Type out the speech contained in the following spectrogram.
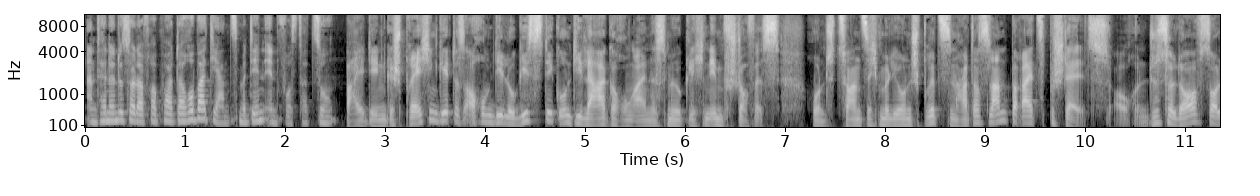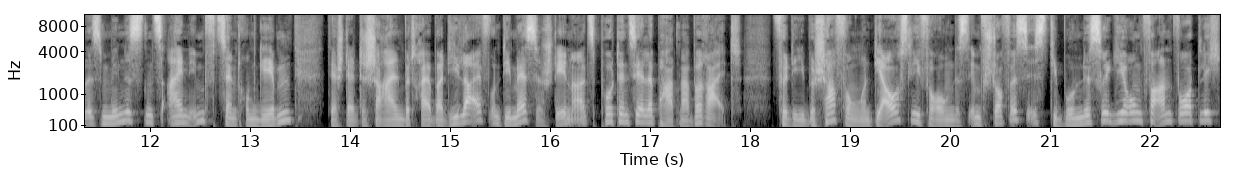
Antenne Düsseldorf-Reporter Robert Jans mit den Infos dazu. Bei den Gesprächen geht es auch um die Logistik und die Lagerung eines möglichen Impfstoffes. Rund 20 Millionen Spritzen hat das Land bereits bestellt. Auch in Düsseldorf soll es mindestens ein Impfzentrum geben. Der städtische Hallenbetreiber D-Live und die Messe stehen als potenzielle Partner bereit. Für die Beschaffung und die Auslieferung des Impfstoffes Impfstoffes ist die Bundesregierung verantwortlich.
